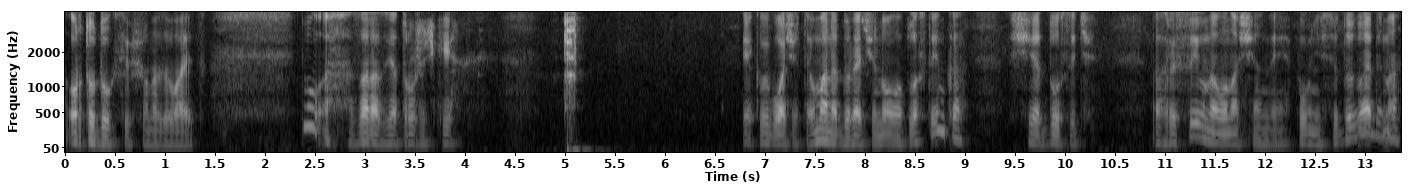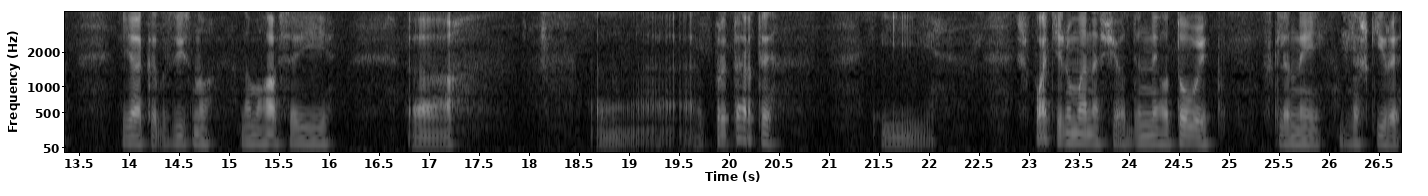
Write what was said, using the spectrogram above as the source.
ортодоксів, що називається. Ну, зараз я трошечки. Як ви бачите, у мене, до речі, нова пластинка, ще досить агресивна, вона ще не повністю доведена. Я, звісно, намагався її е, е, притерти. І шпатіль у мене ще один не готовий скляний для шкіри.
